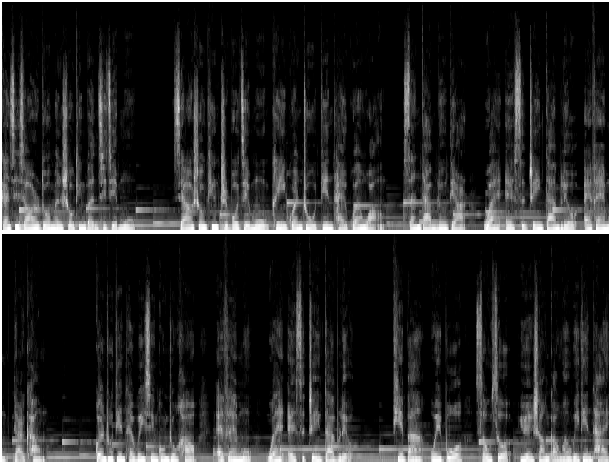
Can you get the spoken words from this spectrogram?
感谢小耳朵们收听本期节目。想要收听直播节目，可以关注电台官网三 w 点 ysjwfm 点 com，关注电台微信公众号 fmysjw，贴吧、微博搜索“月上港湾微电台”。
